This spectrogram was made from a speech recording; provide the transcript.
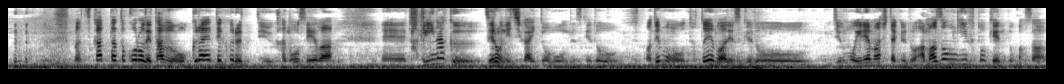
ま、使ったところで多分送られてくるっていう可能性は、えー、限りなくゼロに近いと思うんですけど、まあ、でも、例えばですけど、自分も入れましたけど、Amazon ギフト券とかさ、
